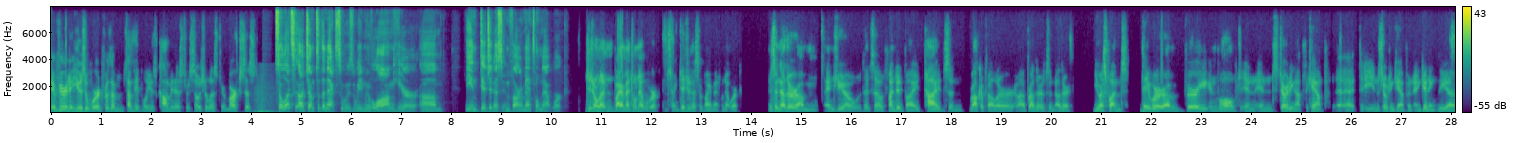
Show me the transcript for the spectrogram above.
if you were to use a word for them, some people use communist or socialist or Marxist. So let's uh, jump to the next as we move along here. Um, the Indigenous Environmental Network. Digital Environmental Network, sorry, Indigenous Environmental Network is another um, NGO that's uh, funded by Tides and Rockefeller uh, Brothers and other U.S. funds they were uh, very involved in in starting up the camp at the Unistoten camp and, and getting the uh,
